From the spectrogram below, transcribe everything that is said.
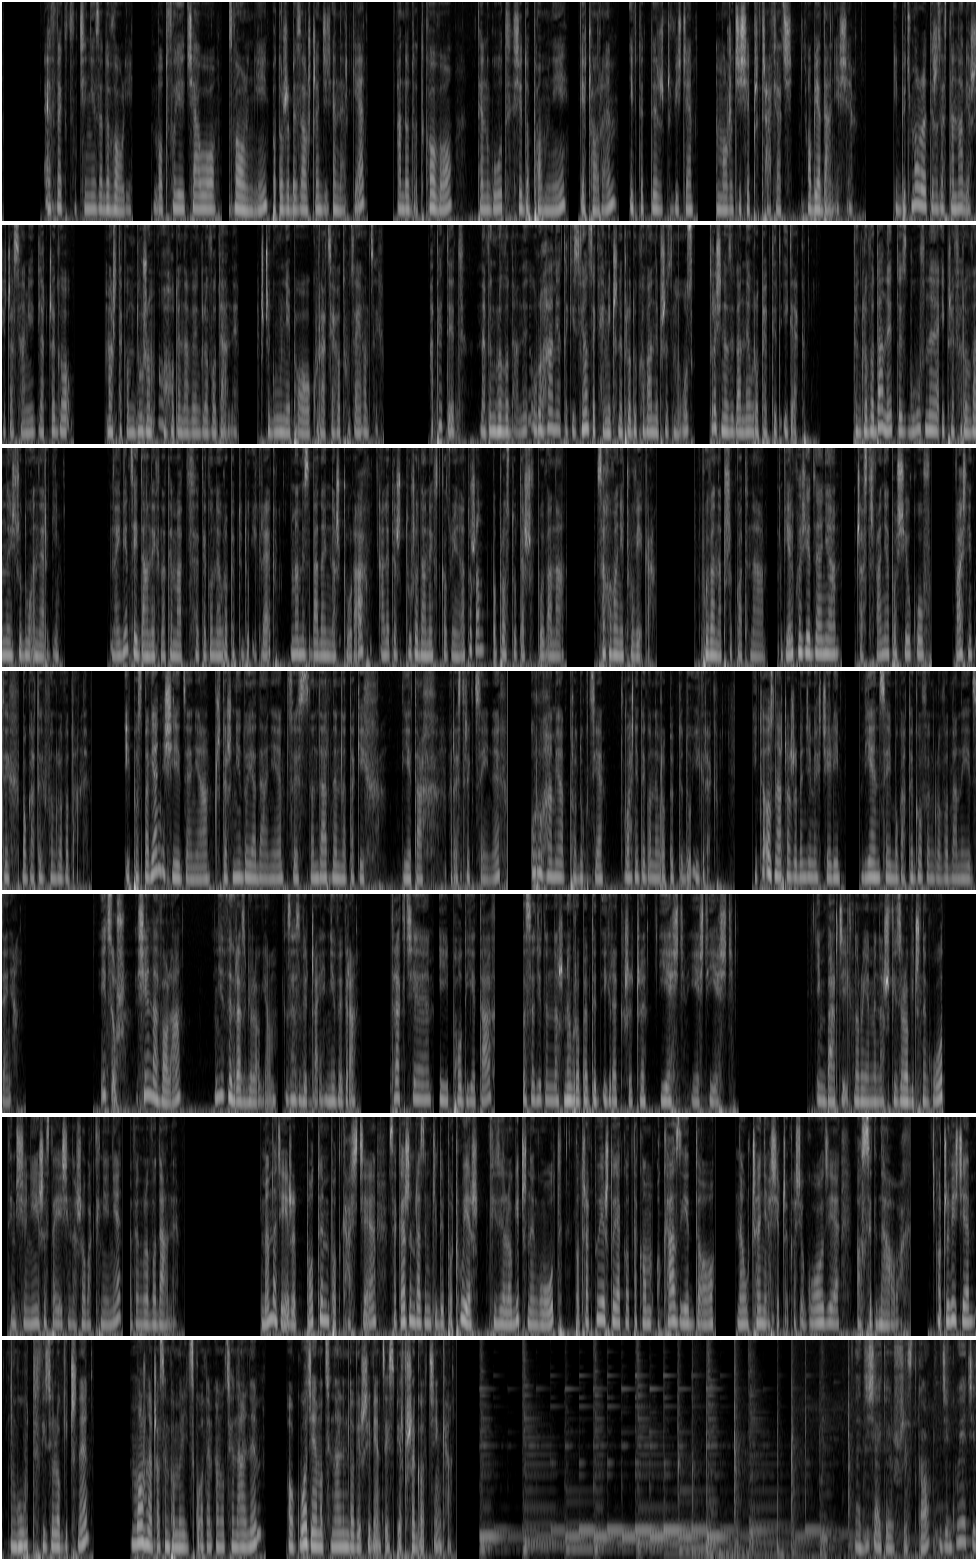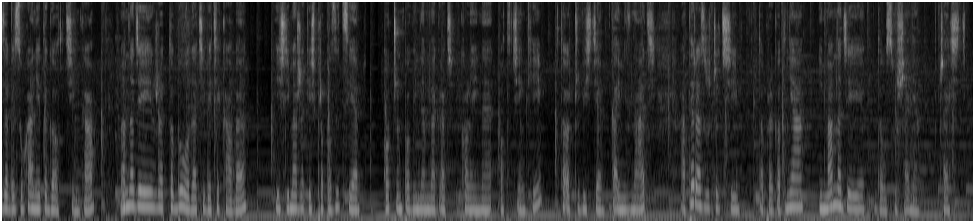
efekt cię nie zadowoli, bo twoje ciało zwolni po to, żeby zaoszczędzić energię, a dodatkowo ten głód się dopomni wieczorem i wtedy rzeczywiście może ci się przytrafiać obiadanie się. I być może też zastanawiasz się czasami, dlaczego masz taką dużą ochotę na węglowodany, szczególnie po kuracjach odchudzających. Apetyt na węglowodany uruchamia taki związek chemiczny produkowany przez mózg, który się nazywa neuropeptyd Y. Węglowodany to jest główne i preferowane źródło energii. Najwięcej danych na temat tego neuropeptydu Y mamy z badań na szczurach, ale też dużo danych wskazuje na to, że on po prostu też wpływa na zachowanie człowieka. Wpływa na przykład na wielkość jedzenia, czas trwania posiłków, właśnie tych bogatych węglowodany. I pozbawianie się jedzenia, czy też niedojadanie, co jest standardem na takich dietach restrykcyjnych, uruchamia produkcję właśnie tego neuropeptydu Y. I to oznacza, że będziemy chcieli więcej bogatego węglowodany jedzenia. I cóż, silna wola nie wygra z biologią. Zazwyczaj nie wygra. W trakcie i po dietach w zasadzie ten nasz neuropeptyd Y krzyczy jeść, jeść, jeść. Im bardziej ignorujemy nasz fizjologiczny głód, tym silniejsze staje się nasze łaknienie na węglowodany. I mam nadzieję, że po tym podcaście, za każdym razem, kiedy poczujesz fizjologiczny głód, potraktujesz to jako taką okazję do nauczenia się czegoś o głodzie, o sygnałach. Oczywiście głód fizjologiczny można czasem pomylić z głodem emocjonalnym. O głodzie emocjonalnym dowiesz się więcej z pierwszego odcinka. Na dzisiaj to już wszystko. Dziękuję Ci za wysłuchanie tego odcinka. Mam nadzieję, że to było dla Ciebie ciekawe. Jeśli masz jakieś propozycje, o czym powinnam nagrać kolejne odcinki, to oczywiście daj mi znać. A teraz życzę Ci dobrego dnia i mam nadzieję do usłyszenia. Cześć!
